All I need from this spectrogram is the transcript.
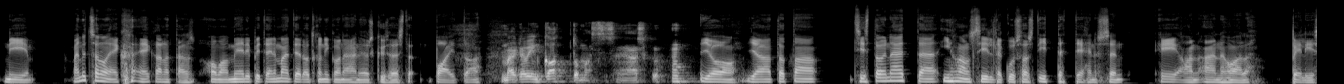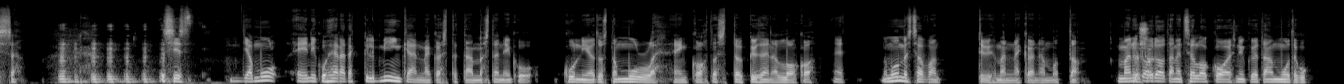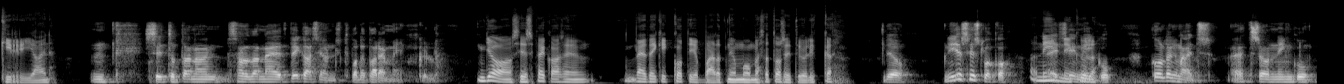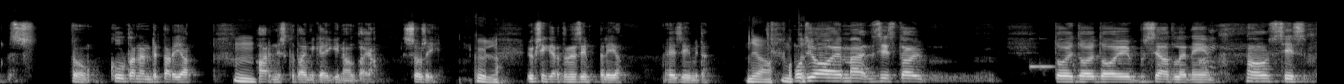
Niin Mä nyt sanon, ei, ei kannata omaa mielipiteeni. Mä en tiedä, oletko Niko nähnyt jos kyseistä paitaa. Mä kävin katsomassa sen äsken. Joo, ja tota, siis toi näyttää ihan siltä, kun sä olisit itse tehnyt sen EAN NHL-pelissä. siis, ja mul ei niinku herätä kyllä minkäännäköistä tämmöistä niinku kunnioitusta mulle henkkohtaisesti tuo kyseinen logo. Et, no mun mielestä se on vaan tyhmän näköinen, mutta mä nyt no, odotan, että se logo olisi niinku jotain muuta kuin kirjain. Mm. Sitten tota noin, sanotaan näin, että Vegas on nyt paljon paremmin kyllä. Joo, siis Vegasin näitäkin kotipaidat niin on mun mielestä tosi tyylikkä. Joo. Niin ja siis logo. Niin, Ei niin kyllä. Niinku Golden Knights. Että se on niinku, se on kultainen ritari ja mm. harniska tai mikä ikinä onkaan ja sosi. Kyllä. Yksinkertainen simppeli ja ei siinä mitään. Joo, mutta Mut joo, en mä, siis toi, toi, toi, toi Seattle, niin no siis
